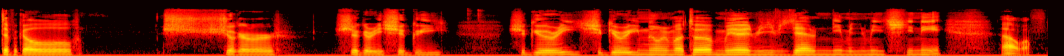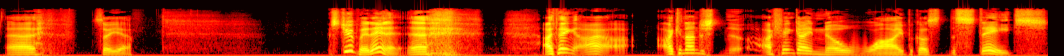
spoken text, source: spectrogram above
typical sugar sugary, sugary, sugary, sugary Morimoto. Oh well. Uh, so yeah, stupid, ain't it? Uh, I think I I can understand. I think I know why because the states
